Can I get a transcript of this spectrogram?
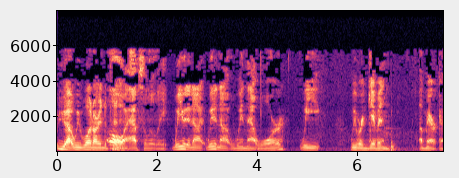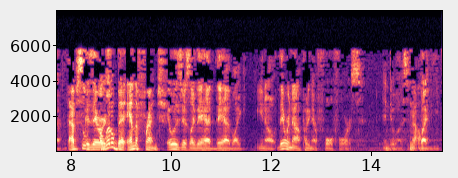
yeah, we won our independence. Oh, absolutely. We did not. We did not win that war. We we were given America. Absolutely. they were- a little bit, and the French. It was just like they had they had like you know they were not putting their full force into us No. by means.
